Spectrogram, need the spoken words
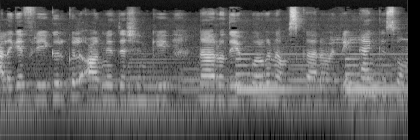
అలాగే ఫ్రీ గురుకుల్ ఆర్గనైజేషన్కి నా హృదయపూర్వక నమస్కారం అండి. థ్యాంక్ యూ సో మచ్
